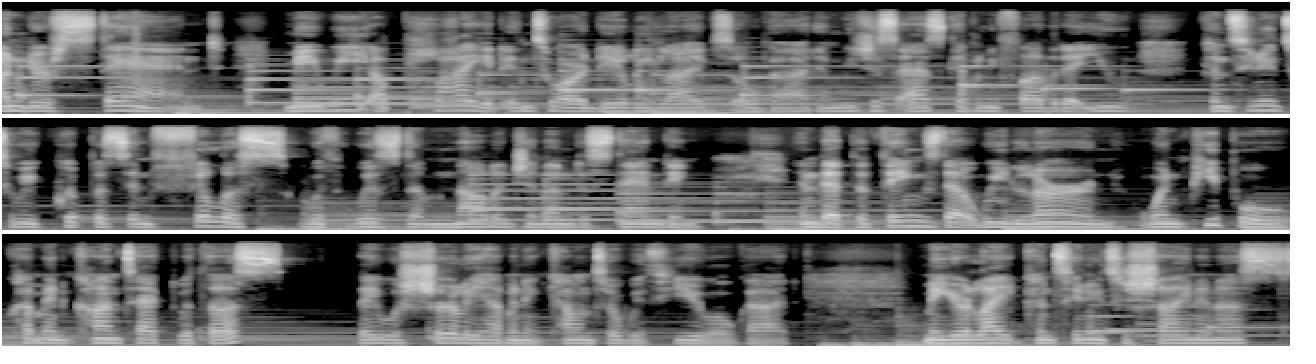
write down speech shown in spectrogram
understand, may we apply it into our daily lives, oh God. And we just ask, Heavenly Father, that you continue to equip us and fill us with wisdom, knowledge, and understanding. And that the things that we learn when people come in contact with us, they will surely have an encounter with you, oh God. May your light continue to shine in us.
